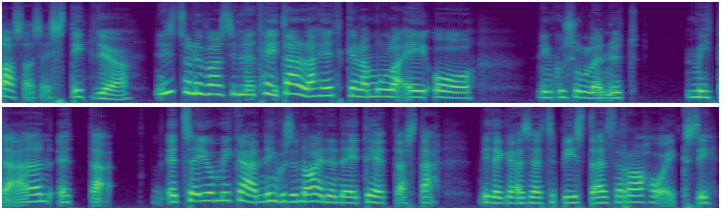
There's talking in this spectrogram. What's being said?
tasaisesti. Joo, Niin sitten se oli vaan silleen, että hei, tällä hetkellä mulla ei ole niin kuin sulle nyt mitään, että, että se ei ole mikään, niin kuin se nainen ei tee tästä mitenkään se, että se pistäisi rahoiksi.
